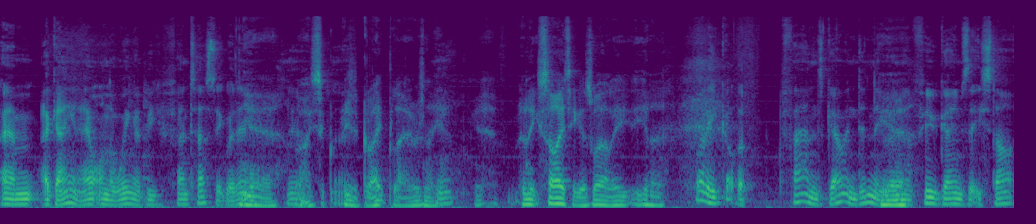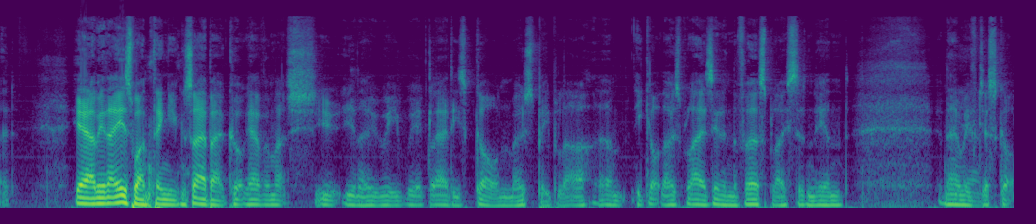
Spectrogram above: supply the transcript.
Um, again, out on the wing would be fantastic with him. Yeah, Well, he's, a, he's a great player, isn't he? Yeah. Yeah, and exciting as well. He, you know. Well, he got the fans going, didn't he? Yeah. In a few games that he started. Yeah, I mean that is one thing you can say about Cook. However much you you know we we're glad he's gone. Most people are. Um, he got those players in in the first place, didn't he? And now Yeah. we've just got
